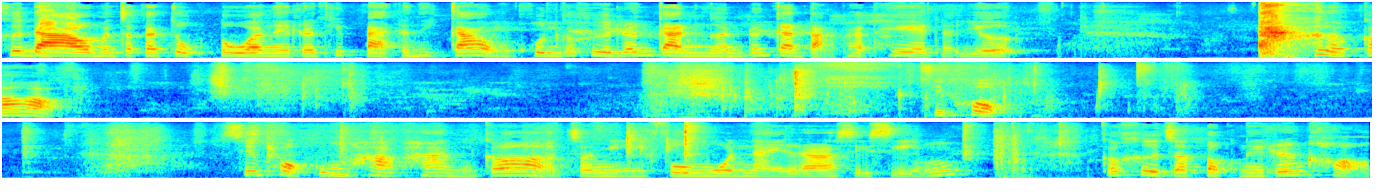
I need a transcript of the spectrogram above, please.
คือดาวมันจะกระจุกตัวในเรือนที่8เรือนที่ 9 ของคุณก็คือเรื่องการเงินเรื่องการต่างประเทศอะเยอะ แล้วก็ 16 16 กุมภาพันธ์ก็จะมีฟูมูลในราศีสิงห์ก็คือจะตกในเรื่องของ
